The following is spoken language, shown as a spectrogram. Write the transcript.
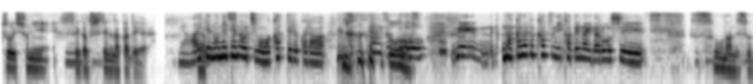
と一緒に生活してる中で。うん、いや、相手のね、手の内も分かってるから、なんかこう、ね、なかなか勝つに勝てないだろうし。そうなんですよ。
